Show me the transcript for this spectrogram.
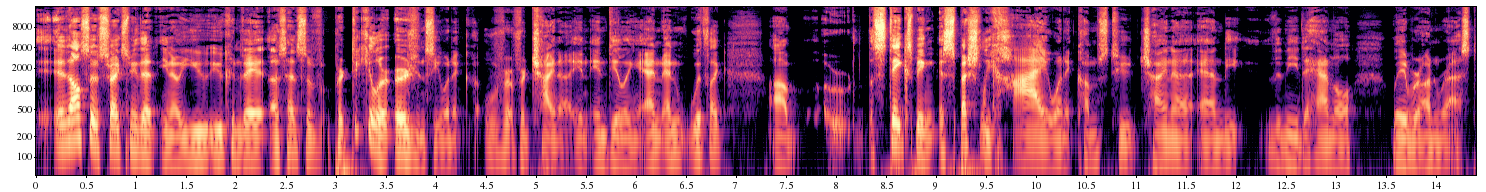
it also strikes me that you know you, you convey a sense of particular urgency when it for, for China in, in dealing and and with like uh, the stakes being especially high when it comes to China and the the need to handle labor unrest.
